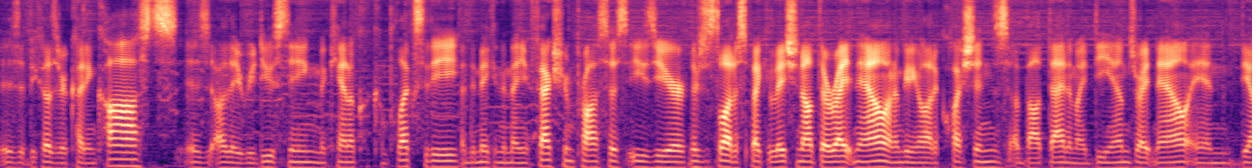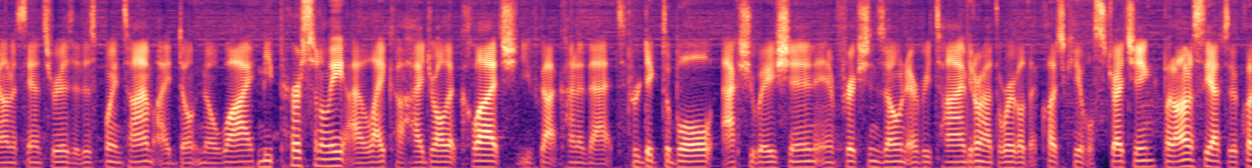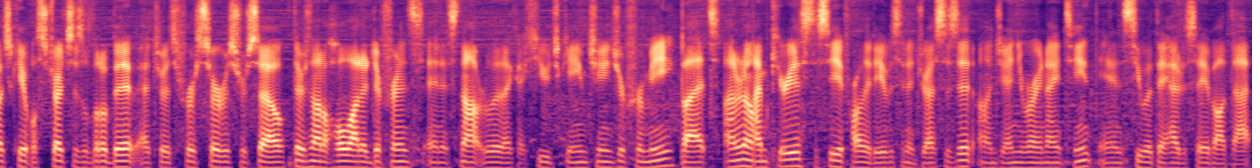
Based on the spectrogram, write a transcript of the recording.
is it because they're cutting costs? Is are they reducing mechanical complexity? Are they making the manufacturing process easier? There's just a lot of speculation out there right now and I'm getting a lot of questions about that in my DMs right now and the honest answer is at this point in time I don't know why me personally I like a hydraulic clutch you've got kind of that predictable actuation and friction zone every time you don't have to worry about that clutch cable stretching but honestly after the clutch cable stretches a little bit after its first service or so. There's not a whole lot of difference and it's not really like a huge game changer for me, but I don't know. I'm curious to see if Harley Davidson addresses it on January 19th and see what they have to say about that.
